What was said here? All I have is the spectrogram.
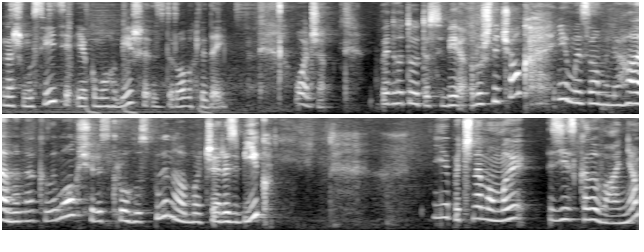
в нашому світі якомога більше здорових людей. Отже, підготуйте собі рушничок, і ми з вами лягаємо на килимок через круглу спину або через бік. І почнемо ми зі сканування.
